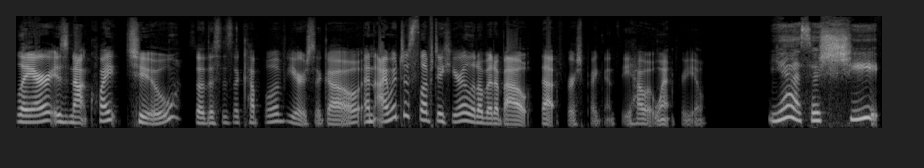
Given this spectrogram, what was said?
Claire is not quite two, so this is a couple of years ago, and I would just love to hear a little bit about that first pregnancy, how it went for you. Yeah, so she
